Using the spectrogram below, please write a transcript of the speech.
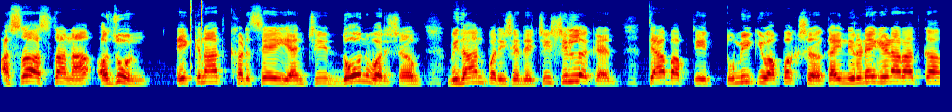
असं असताना अजून एकनाथ खडसे यांची दोन वर्ष विधान परिषदेची शिल्लक आहेत. त्या बाबतीत तुम्ही किंवा पक्ष काही निर्णय घेणार आहात का?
